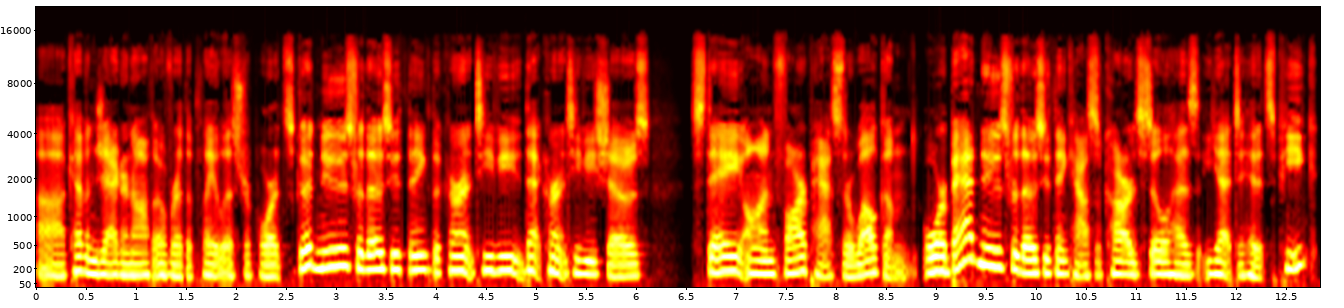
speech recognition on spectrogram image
Uh, Kevin Jagernauth over at the playlist reports good news for those who think the current TV that current TV shows stay on far past their welcome, or bad news for those who think House of Cards still has yet to hit its peak.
